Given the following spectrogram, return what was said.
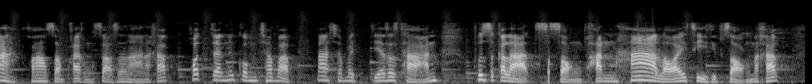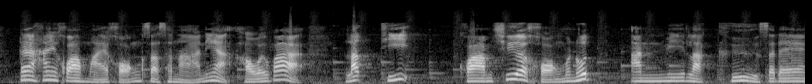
อะความสำคัญของศาสนานะครับพจนานุกรมฉบับราชบัณฑิตยสถาน พุทธศักราช 2542 นะครับ ได้ให้ความหมายของศาสนาเนี่ย เอาไว้ว่า ลัทธิความเชื่อของมนุษย์ อันมีหลักคือแสดง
